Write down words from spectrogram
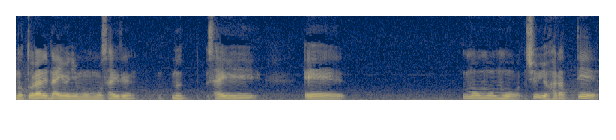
乗っ取られないようにもうもう最善ぬ最えーもうもうもう注意を払って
